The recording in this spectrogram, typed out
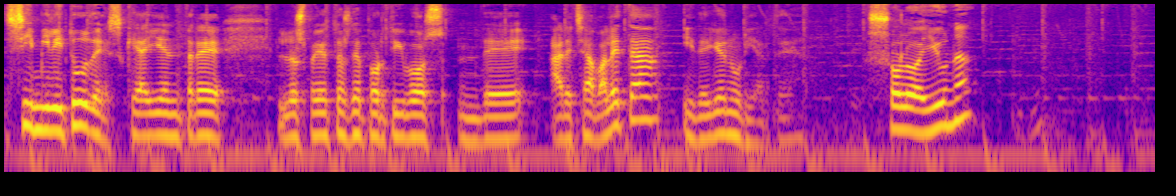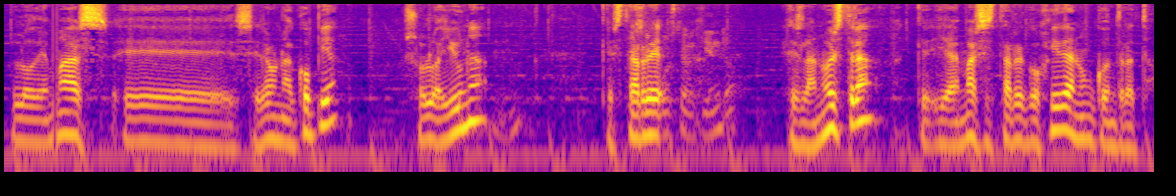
similitudes que hay entre los proyectos deportivos de Arechavaleta y de John Uriarte. Solo hay una, lo demás eh, será una copia, solo hay una, que está... Re... Es la nuestra, y además está recogida en un contrato.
